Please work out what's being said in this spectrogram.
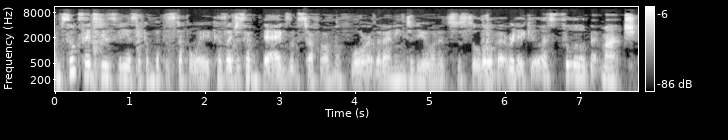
I'm so excited to do this video so I can put this stuff away because I just have bags of stuff on the floor that I need to do and it's just a little bit ridiculous. It's a little bit much.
